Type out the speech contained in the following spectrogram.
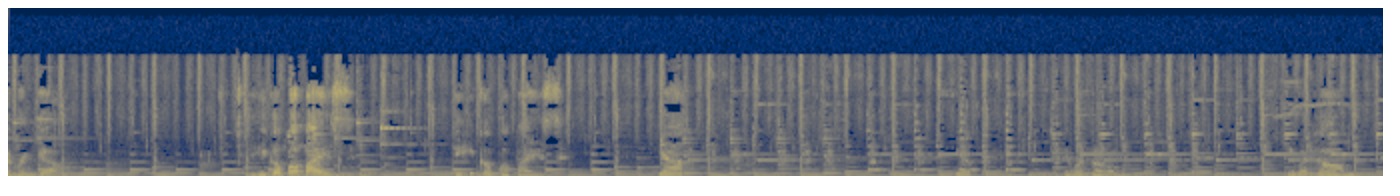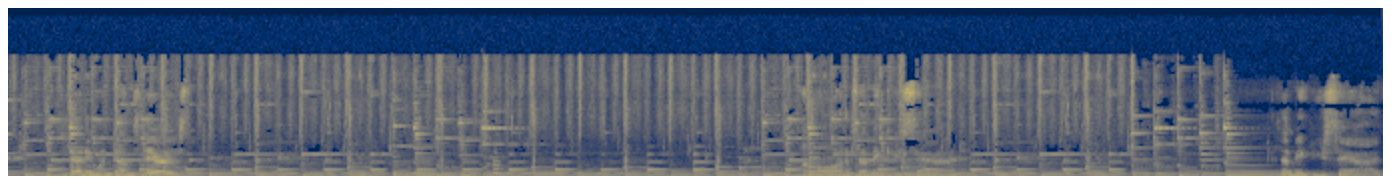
Cameron go? Did he go Popeyes? Did he go Popeyes? Yeah. Yep. He went home. He went home. Daddy went downstairs. Oh, does that make you sad? Does that make you sad?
